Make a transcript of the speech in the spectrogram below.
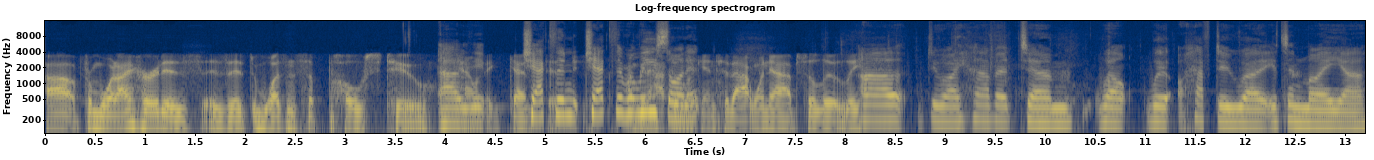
Uh, from what I heard, is is it wasn't supposed to uh, count against check it. the check the release on it. We'll look into that one, absolutely. Uh, do I have it? Um, well, we'll have to. Uh, it's in my uh,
